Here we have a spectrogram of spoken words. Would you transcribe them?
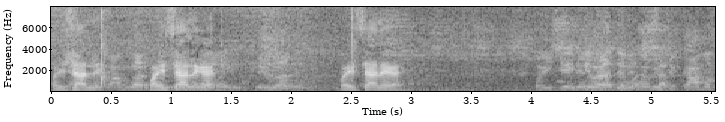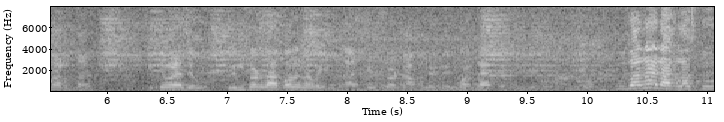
पैसे आले? पैसे आले काय? पैसे आले काय? पैसे किती वेळा देऊ? काम करतात. किती वेळा देऊ? स्क्रीनशॉट दाखवलं ना भाई स्क्रीनशॉट काय? तुझा नाही टाकलास तू?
